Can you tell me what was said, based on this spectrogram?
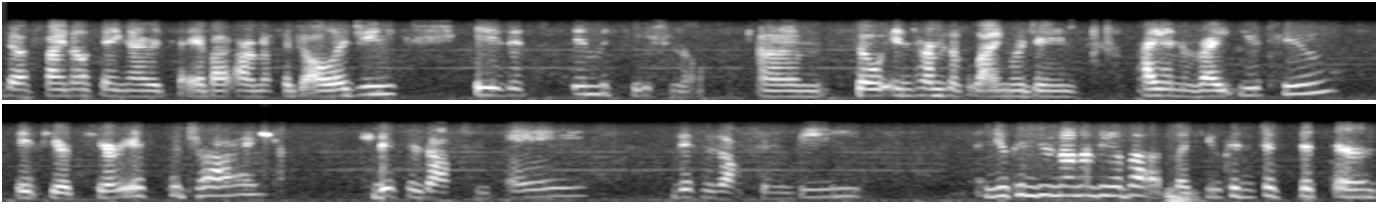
the final thing I would say about our methodology is it's invitational. Um, so in terms of languaging, I invite you to, if you're curious to try, this is option A, this is option B, and you can do none of the above. Like you can just sit there and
